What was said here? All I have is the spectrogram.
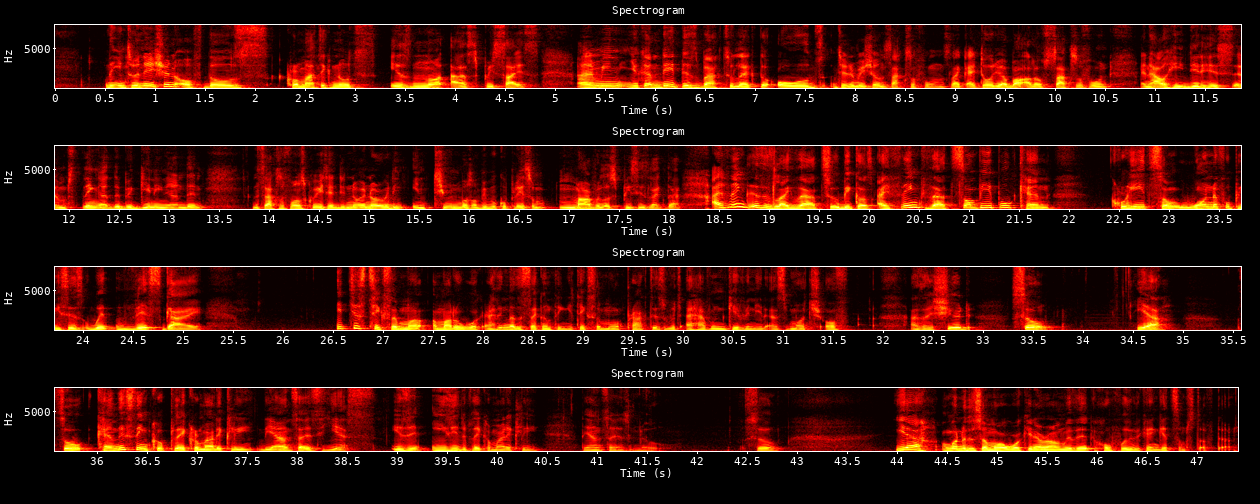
the intonation of those chromatic notes is not as precise. I mean, you can date this back to like the old generation saxophones. Like I told you about out of saxophone and how he did his um, thing at the beginning, and then the saxophones created, you know, are not really in tune, but some people could play some marvelous pieces like that. I think this is like that too, because I think that some people can create some wonderful pieces with this guy it just takes a amount of work. I think that's the second thing. It takes some more practice, which I haven't given it as much of as I should. So, yeah. So, can this thing play chromatically? The answer is yes. Is it easy to play chromatically? The answer is no. So, yeah, I'm going to do some more working around with it. Hopefully, we can get some stuff done.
